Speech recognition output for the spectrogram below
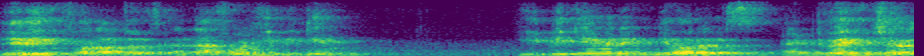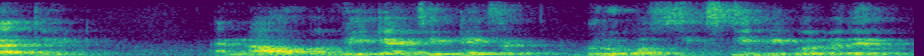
living for others, and that's what he became. He became an endurance adventure athlete. And now on weekends he takes a group of 60 people with him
